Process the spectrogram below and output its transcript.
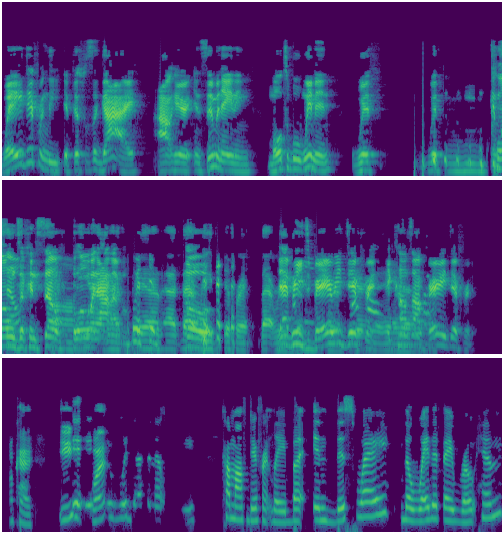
way differently if this was a guy out here inseminating multiple women with with mm-hmm. clones of himself Oh, blowing yeah, out of him. Yeah, that, that Oh. reads different. That reads, That reads very different. Yeah, It comes yeah, off yeah. very different. okay. E, It, it, what? it would definitely come off differently, but in this way, the way that they wrote him,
